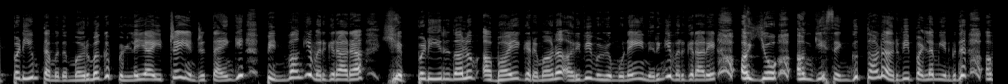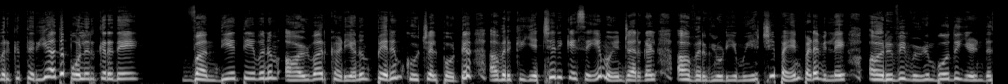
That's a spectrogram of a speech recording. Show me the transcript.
எப்படியும் தமது மருமக பிள்ளையாயிற்றே என்று தயங்கி பின்வாங்கி வருகிறாரா? எப்படி இருந்தாலும் அபாயகரமான அருவி விழும் முனையை நெருங்கி வருகிறாரே. ஐயோ அங்கே செங்குத்தான அருவி பள்ளம் என்பது அவருக்கு தெரியாது போலிருக்கிறதே. வந்தியத்தேவனும் ஆழ்வார்க்கடியானும் பெரும் கூச்சல் போட்டு அவருக்கு எச்சரிக்கை செய்ய முயன்றார்கள். அவர்களுடைய முயற்சி பயன்படவில்லை. அருவி விழும்போது எழுந்த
